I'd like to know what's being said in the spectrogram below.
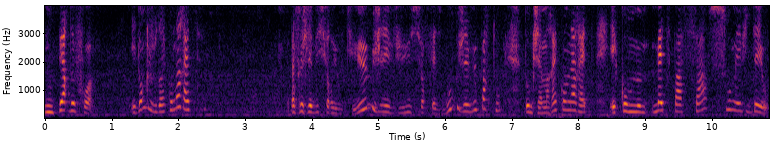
une paire de fois. Et donc, je voudrais qu'on arrête. Parce que je l'ai vu sur YouTube, je l'ai vu sur Facebook, je l'ai vu partout. Donc, j'aimerais qu'on arrête. Et qu'on ne me mette pas ça sous mes vidéos.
